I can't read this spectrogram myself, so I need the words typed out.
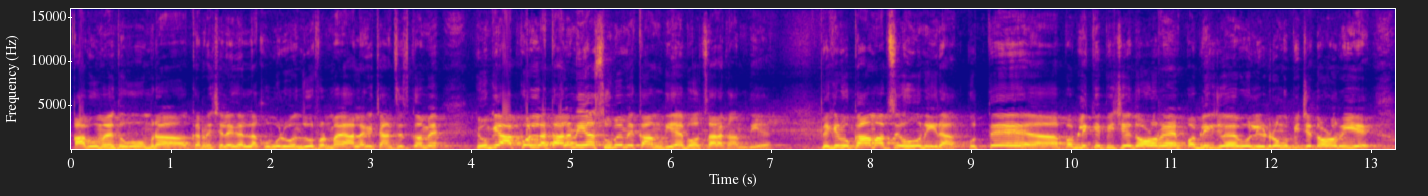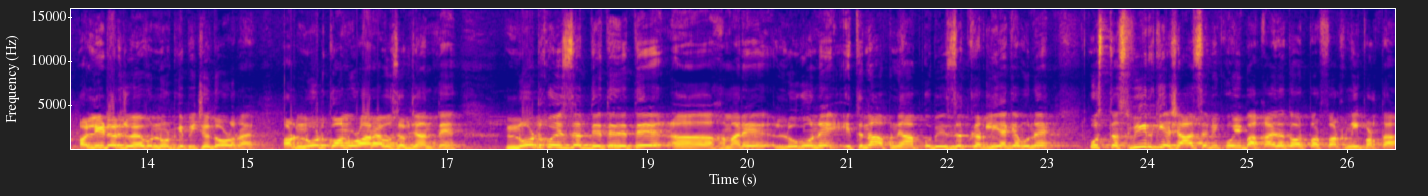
قابو میں تو وہ عمرہ کرنے چلے گئے۔ اللہ قبول، منظور فرمائے۔ حالانکہ چانسز کم ہے کیونکہ آپ کو اللہ تعالیٰ نے یہاں صوبے میں کام دیا ہے، بہت سارا کام دیا ہے۔ لیکن وہ کام آپ سے ہو نہیں رہا۔ کتے پبلک کے پیچھے دوڑ رہے ہیں۔ پبلک جو ہے وہ لیڈروں کے پیچھے دوڑ رہی ہے اور لیڈر جو ہے وہ نوٹ کے پیچھے دوڑ رہا ہے۔ اور نوٹ کون اڑا رہا ہے وہ سب جانتے ہیں۔ نوٹ کو عزت دیتے دیتے ہمارے لوگوں نے اتنا اپنے آپ کو بے عزت کر لیا کہ اب انہیں اس تصویر کی اشاعت سے بھی کوئی باقاعدہ طور پر فرق نہیں پڑتا،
